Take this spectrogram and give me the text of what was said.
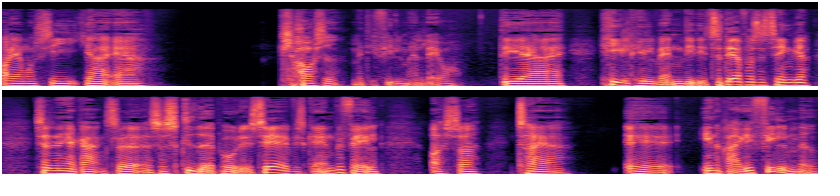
Og jeg må sige, jeg er tosset med de film, han laver. Det er helt, helt vanvittigt. Så derfor så tænkte jeg, så den her gang, så, så skider jeg på det serie, vi skal anbefale, og så tager jeg øh, en række film med.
